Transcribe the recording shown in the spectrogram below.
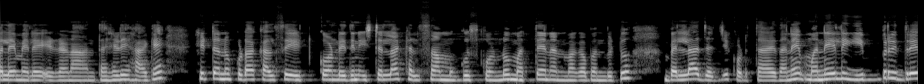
ಒಲೆ ಮೇಲೆ ಇಡೋಣ ಅಂತ ಹೇಳಿ ಹಾಗೆ ಹಿಟ್ಟನ್ನು ಕೂಡ ಕಲಸಿ ಇಟ್ಕೊಂಡಿದ್ದೀನಿ. ಇಷ್ಟೆಲ್ಲ ಕೆಲಸ ಮುಗಿಸ್ಕೊಂಡು ಮತ್ತೆ ನನ್ನ ಮಗ ಬಂದುಬಿಟ್ಟು ಬೆಲ್ಲ ಜಜ್ಜಿ ಕೊಡ್ತಾ ಇದ್ದಾನೆ. ಮನೆಯಲ್ಲಿ ಇಬ್ಬರಿದ್ರೆ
